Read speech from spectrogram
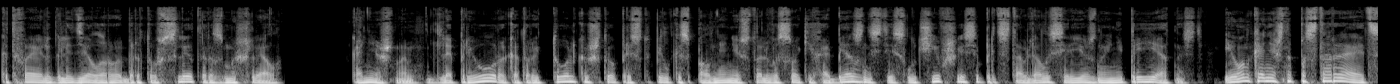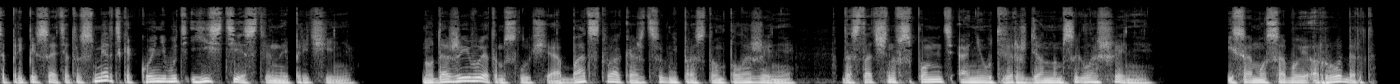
Катфаэль глядел Роберту вслед и размышлял. Конечно, для Приора, который только что приступил к исполнению столь высоких обязанностей, случившееся представляло серьезную неприятность. И он, конечно, постарается приписать эту смерть какой-нибудь естественной причине. Но даже и в этом случае аббатство окажется в непростом положении. Достаточно вспомнить о неутвержденном соглашении. И, само собой, Роберт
